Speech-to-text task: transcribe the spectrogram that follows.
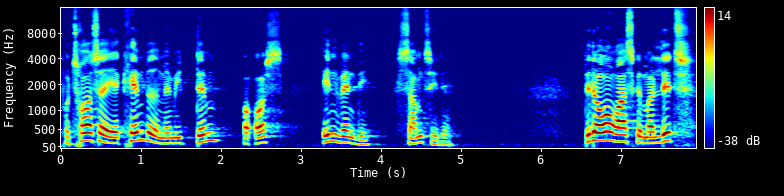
På trods af, at jeg kæmpede med mit dem og os indvendigt samtidig. Det, der overraskede mig lidt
